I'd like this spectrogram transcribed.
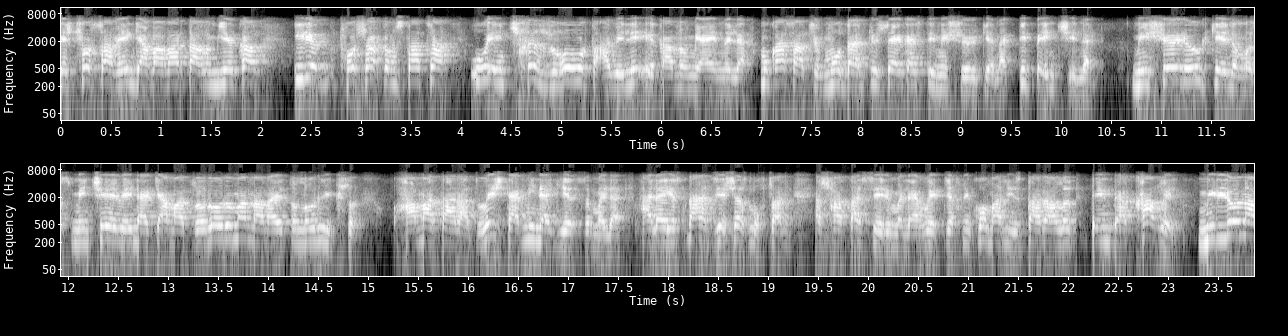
Ես 4-5 ավարտալում եկալ իրեն թոշակը ստացա ու այն չխեն ժողովուրդ ավելի էկոնոմիային էլ մուկասացիկ մոդան տուսեկաստի միշուրկենակ տիպենչիլը միշուրու կենոմս մինչև ենակամածորորումա նանայտը նորու իքսո համատարած ոչ թե մինակ ես մելա հալա ես նա ես լուղցան աշխատասերի մելա ու տեխնիկոմանից դարալը տեմպա քաղել միլիոնա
